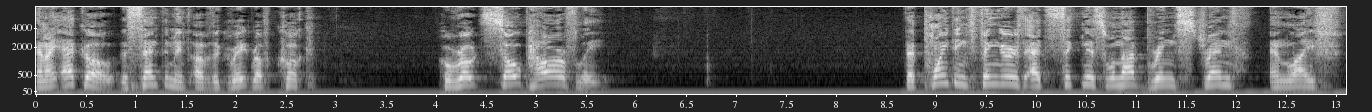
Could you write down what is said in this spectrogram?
And I echo the sentiment of the great Rav Kook, who wrote so powerfully that pointing fingers at sickness will not bring strength and life,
